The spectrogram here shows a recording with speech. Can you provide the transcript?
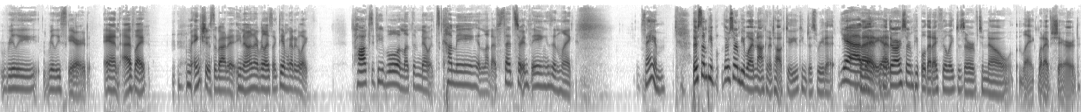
really really scared, and I've like I'm anxious about it, you know. And I realized like, damn, I gotta go like talk to people and let them know it's coming, and that I've said certain things, and like Same. There's some people. There's certain people I'm not going to talk to. You can just read it. yeah, but, but, yeah, but there are certain people that I feel like deserve to know like what I've shared,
